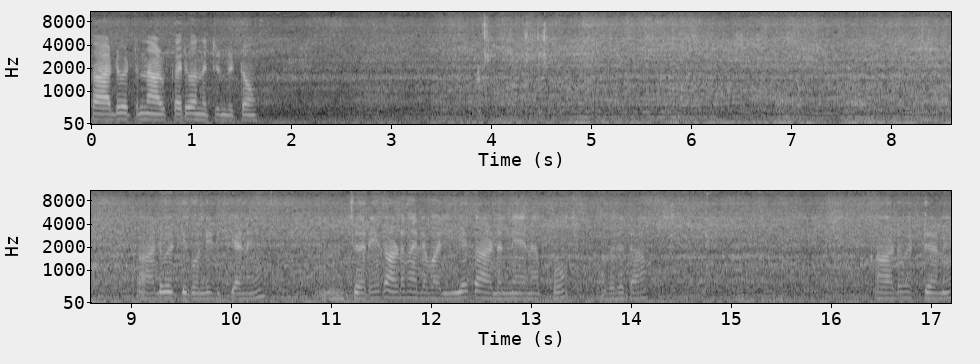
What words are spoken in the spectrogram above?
കാട് വെട്ടുന്ന ആൾക്കാർ വന്നിട്ടുണ്ട് കേട്ടോ കാട് വെട്ടിക്കൊണ്ടിരിക്കുകയാണ്. ചെറിയ കാടൊന്നല്ല വലിയ കാട് തന്നെയാണ് അപ്പോൾ അവരിതാ കാട് വെട്ടുകയാണ്.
